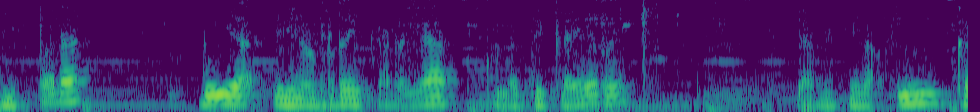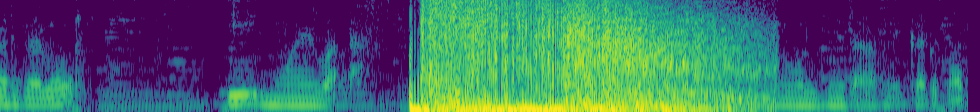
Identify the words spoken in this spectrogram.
disparar voy a eh, recargar con la tecla R. Ya me queda un cargador y nueve balas. Voy a volver a recargar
